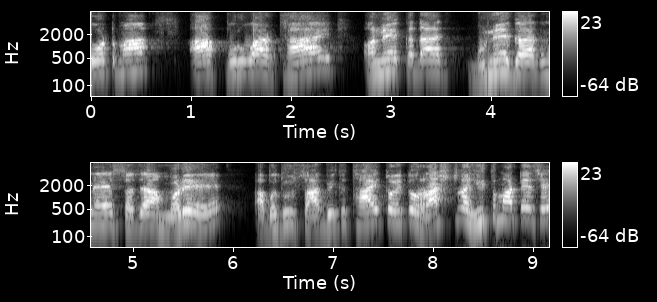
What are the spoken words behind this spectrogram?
કોર્ટમાં આ પુરવાર થાય અને કદાચ ગુનેગારને સજા મળે આ બધું સાબિત થાય તો એ તો રાષ્ટ્રહિત માટે છે.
